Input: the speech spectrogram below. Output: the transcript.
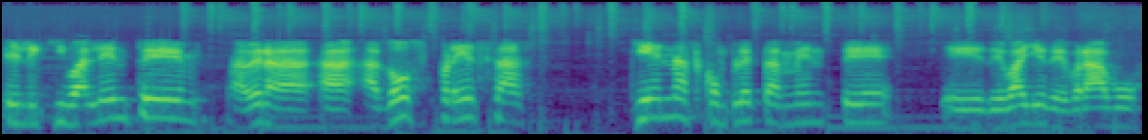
el equivalente, a ver, a, a, a dos presas llenas completamente eh, de Valle de Bravo,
